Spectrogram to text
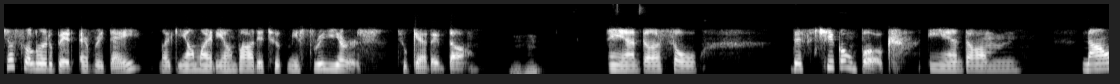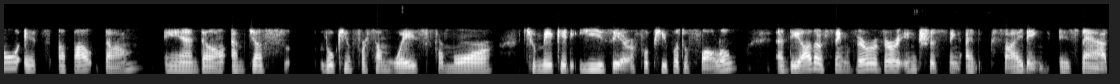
just a little bit every day. Like Young Mind, Young Body took me three years to get it done. Mm-hmm. And uh, so this Qigong book, and um, now it's about done. And uh, I'm just looking for some ways for more to make it easier for people to follow. And the other thing, very, very interesting and exciting, is that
